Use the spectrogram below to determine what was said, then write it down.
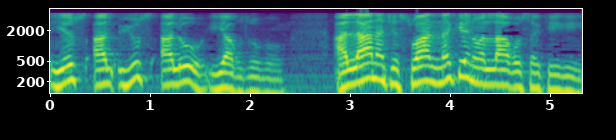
يسأل يسأل يغضب الله نه چې سوال نه کینو الله غوسه کیږي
